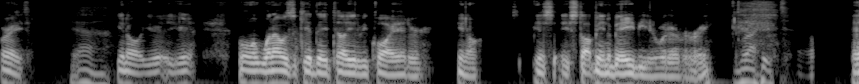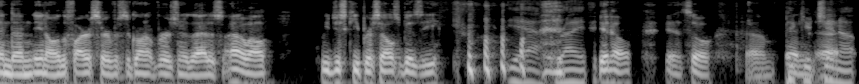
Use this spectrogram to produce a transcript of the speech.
right yeah you know you you well, when I was a kid they'd tell you to be quiet or you know you, you stop being a baby or whatever right right and then you know the fire service the grown up version of that is oh well we just keep ourselves busy yeah right you know yeah so um, pick and, your chin uh, up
